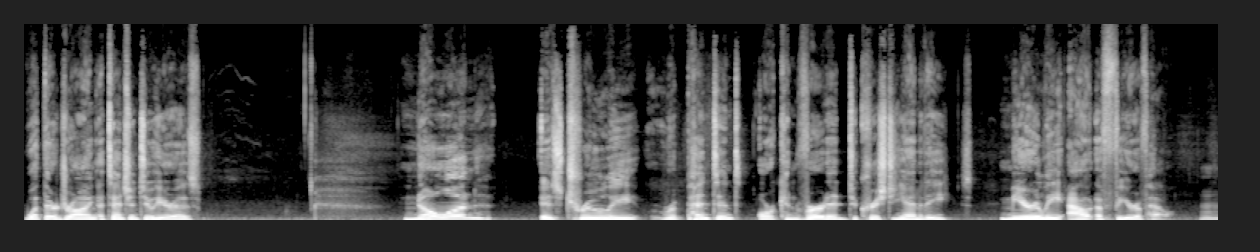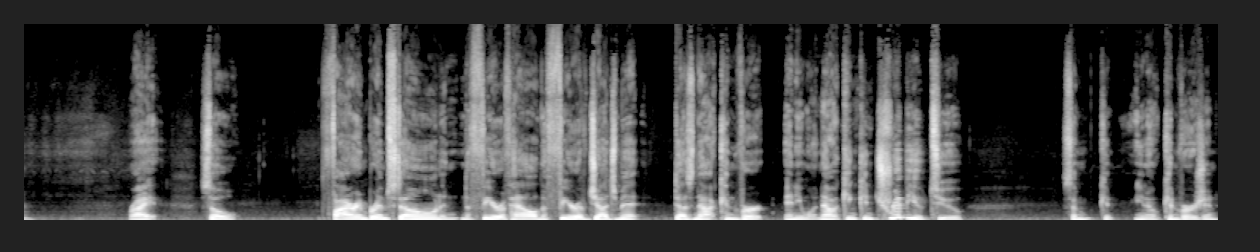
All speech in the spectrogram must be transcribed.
what they're drawing attention to here is no one is truly repentant or converted to Christianity merely out of fear of hell. Right? So, fire and brimstone and the fear of hell and the fear of judgment does not convert anyone. Now, it can contribute to some, you know, conversion,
